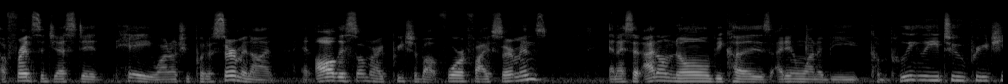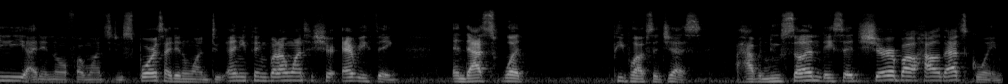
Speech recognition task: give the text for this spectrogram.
a friend suggested hey why don't you put a sermon on? And all this summer i preached about four or five sermons and I said, I don't know because I didn't want to be completely too preachy. I didn't know if I wanted to do sports. I didn't want to do anything, but I want to share everything. And that's what people have suggested. I have a new son. They said, share about how that's going.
